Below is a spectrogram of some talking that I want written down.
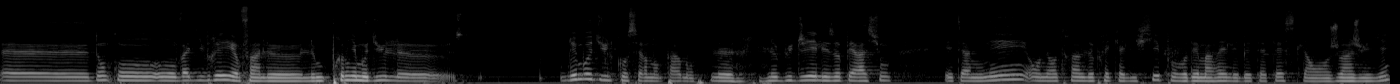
donc on, va livrer, enfin le, premier module le module concernant pardon, le, budget et les opérations est terminé. On est en train de le préqualifier pour démarrer les bêta-tests là en juin-juillet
